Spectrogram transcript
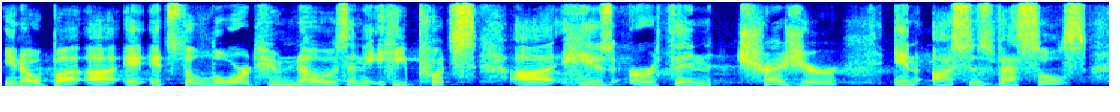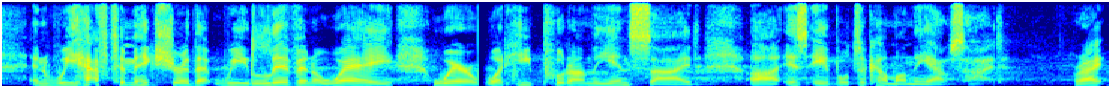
you know, but uh, it, it's the Lord who knows, and He puts uh, His earthen treasure in us as vessels. And we have to make sure that we live in a way where what He put on the inside uh, is able to come on the outside, right?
